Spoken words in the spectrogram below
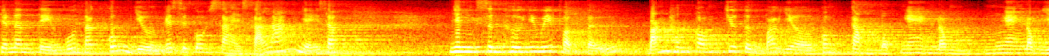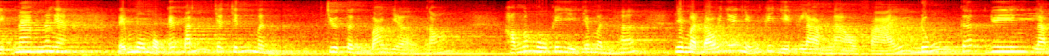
Cho nên tiền của người ta cúng dường cái sư cô xài xả láng vậy sao? Nhưng xin thưa với quý phật tử, bản thân con chưa từng bao giờ con cầm một ngàn đồng một ngàn đồng việt nam đó nha, để mua một cái bánh cho chính mình. Chưa từng bao giờ có. Không có mua cái gì cho mình hết. Nhưng mà đối với những cái việc làm nào phải đúng kết duyên, làm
